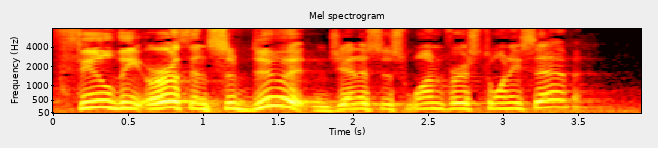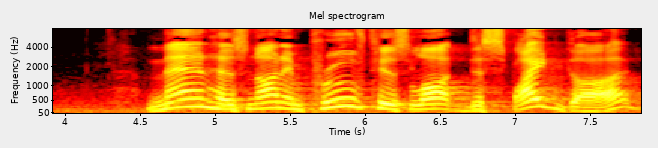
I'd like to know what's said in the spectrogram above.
fill the earth and subdue it in Genesis 1, verse 27. Man has not improved his lot despite God.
